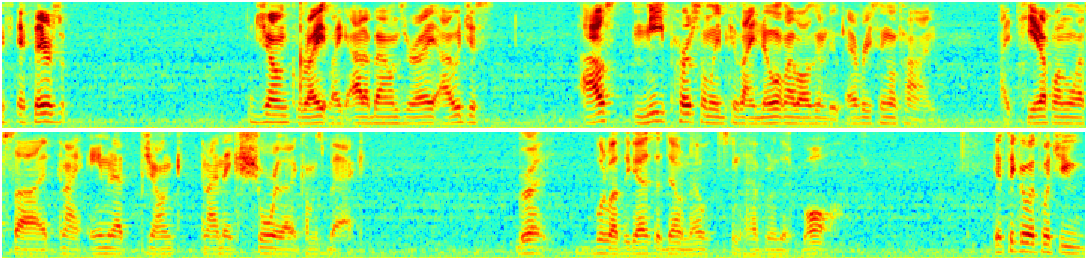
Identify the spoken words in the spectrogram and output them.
if if there's junk right, like out of bounds right, I would just, I'll me personally because I know what my ball's gonna do every single time. I tee it up on the left side and I aim it at the junk and I make sure that it comes back. Right. What about the guys that don't know what's going to happen with their ball? You have to go with what you,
